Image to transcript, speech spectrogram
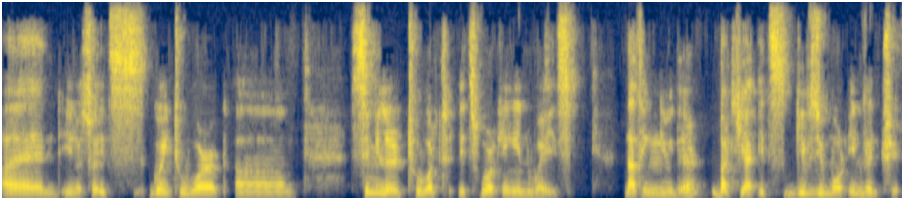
and you know, so it's going to work um, similar to what it's working in Waze. Nothing new there, but yeah, it gives you more inventory.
